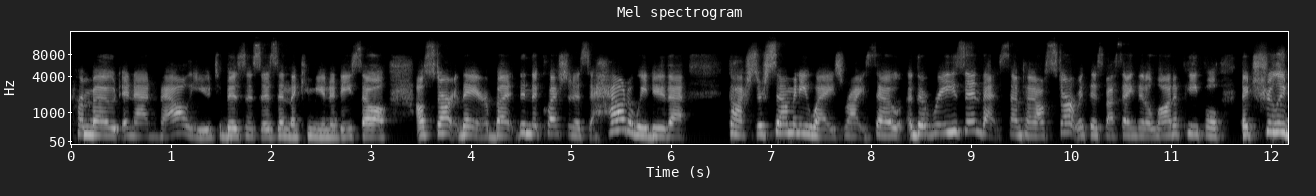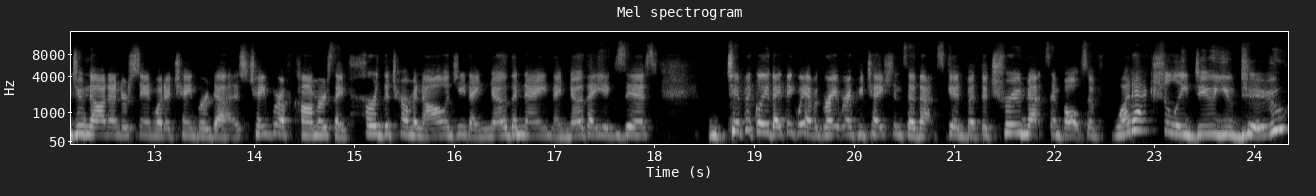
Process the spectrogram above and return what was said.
promote, and add value to businesses in the community. So I'll, I'll start there. But then the question is, how do we do that? Gosh, there's so many ways, right? So the reason that sometimes I'll start with this by saying that a lot of people they truly do not understand what a chamber does. Chamber of Commerce, they've heard the terminology, they know the name, they know they exist typically they think we have a great reputation so that's good but the true nuts and bolts of what actually do you do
